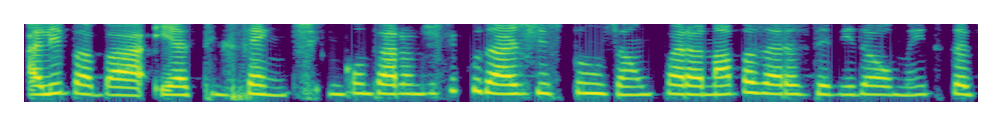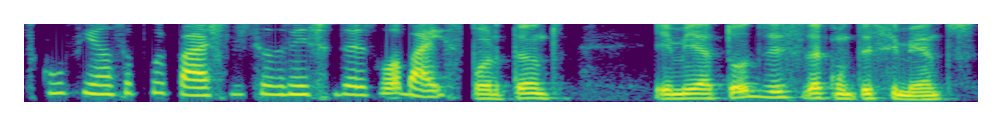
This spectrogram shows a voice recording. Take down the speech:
Alibaba e a Tencent, encontraram dificuldade de expansão para novas áreas devido ao aumento da desconfiança por parte de seus investidores globais. Portanto, em meio a todos esses acontecimentos,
